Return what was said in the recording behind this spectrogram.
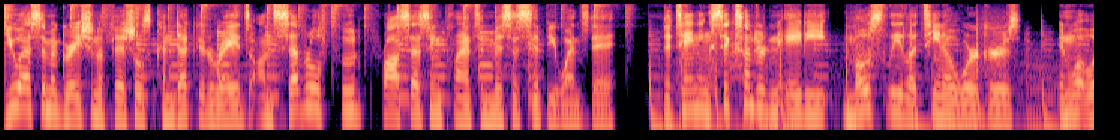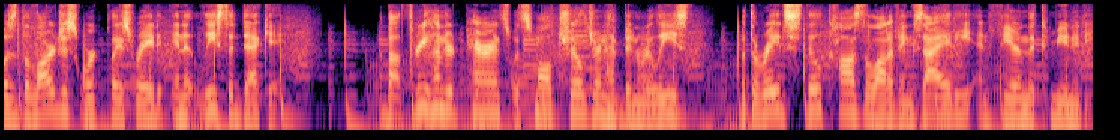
U.S. immigration officials conducted raids on several food processing plants in Mississippi Wednesday, detaining 680 mostly Latino workers in what was the largest workplace raid in at least a decade. About 300 parents with small children have been released, but the raids still caused a lot of anxiety and fear in the community.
